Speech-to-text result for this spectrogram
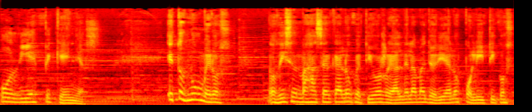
o 10 pequeñas. Estos números nos dicen más acerca del objetivo real de la mayoría de los políticos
